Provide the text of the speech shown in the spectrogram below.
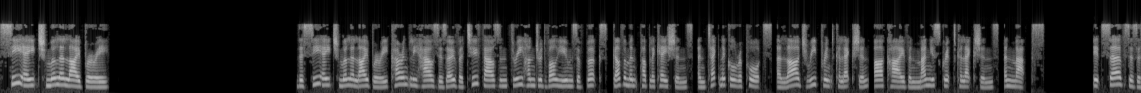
C. H. Muller Library The C. H. Muller Library currently houses over 2,300 volumes of books, government publications, and technical reports, a large reprint collection, archive and manuscript collections, and maps. It serves as a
